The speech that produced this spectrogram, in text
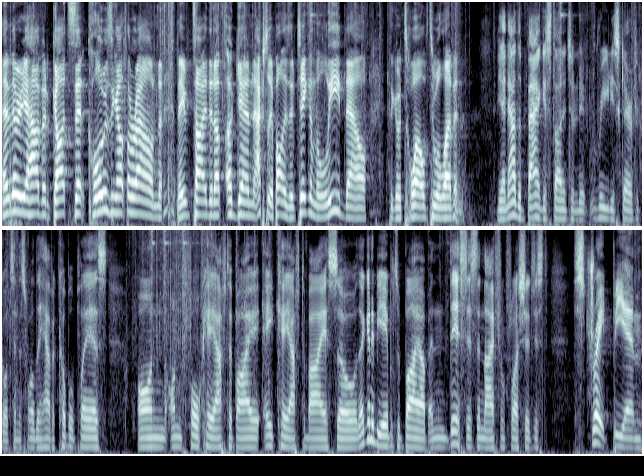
And there you have it. Godsent closing out the round. They've tied it up again. Actually, apologies. They've taken the lead now to go 12 to 11. Yeah, now the bag is starting to look really scary for Godsent as well. They have a couple players on on 4k after buy, 8k after buy, so they're going to be able to buy up. And this is the knife from Flusha, just straight BM,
